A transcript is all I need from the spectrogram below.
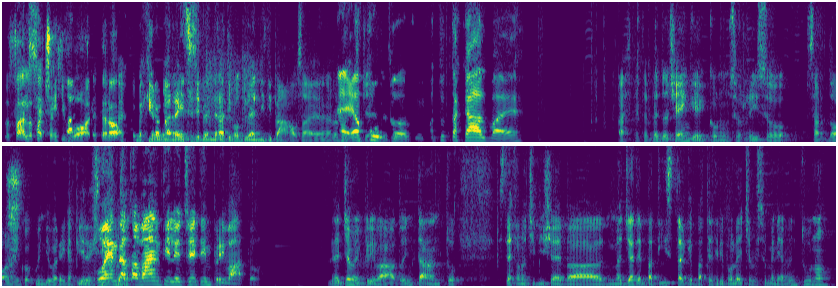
lo, fa, lo faccia chi fa... vuole, però... Ecco, perché Roman Reigns si prenderà tipo due anni di pausa. Eh, eh appunto, con tutta calma, eh. Aspetta, vedo Cheng con un sorriso sardonico, quindi vorrei capire... Poi è andato avanti, leggete in privato. Leggiamo in privato. Intanto Stefano ci diceva, immaginate Batista che batte Triple H per Mania 21,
